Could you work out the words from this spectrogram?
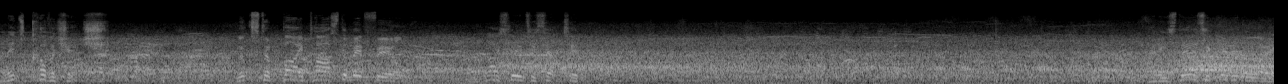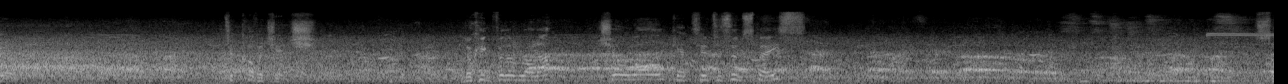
And it's Kovacic. Looks to bypass the midfield. Nicely intercepted. And he's there to get it away. To Kovacic. Looking for the runner. Chilwell gets into some space. So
